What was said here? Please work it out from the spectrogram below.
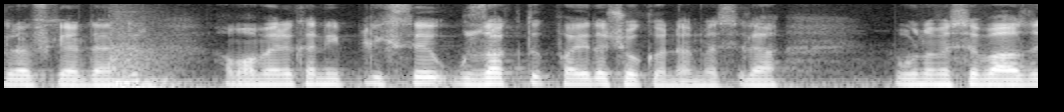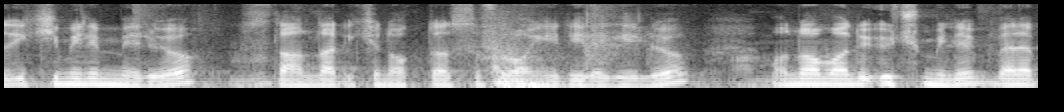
grafikerdendir. Ama Amerikan iplikse uzaklık payı da çok önemli. Mesela buna mesela bazıları 2 milim veriyor. Standart 2.017 ile geliyor. Ama normalde 3 milim ben hep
